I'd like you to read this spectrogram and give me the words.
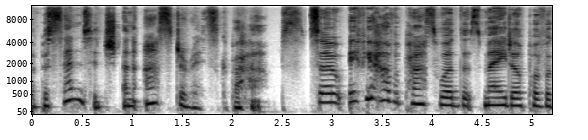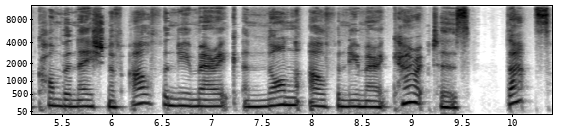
a percentage, an asterisk perhaps. So if you have a password that's made up of a combination of alphanumeric and non-alphanumeric characters, that's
